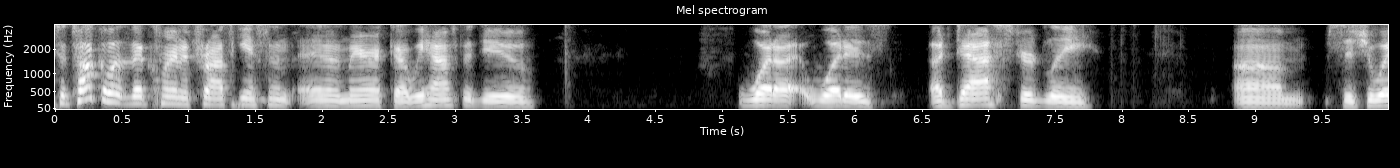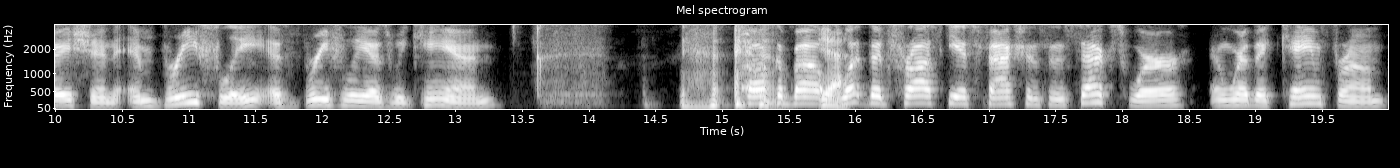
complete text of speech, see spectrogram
to talk about the decline of Trotskyism in, America, we have to do what a, what is a dastardly um, situation, and briefly, as briefly as we can, talk about yeah. what the Trotskyist factions and sects were and where they came from,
